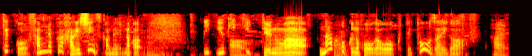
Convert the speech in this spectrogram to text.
結構山脈が激しいんですかねなんか、うんい雪期っていうのは、南北の方が多くて、東西がはい。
